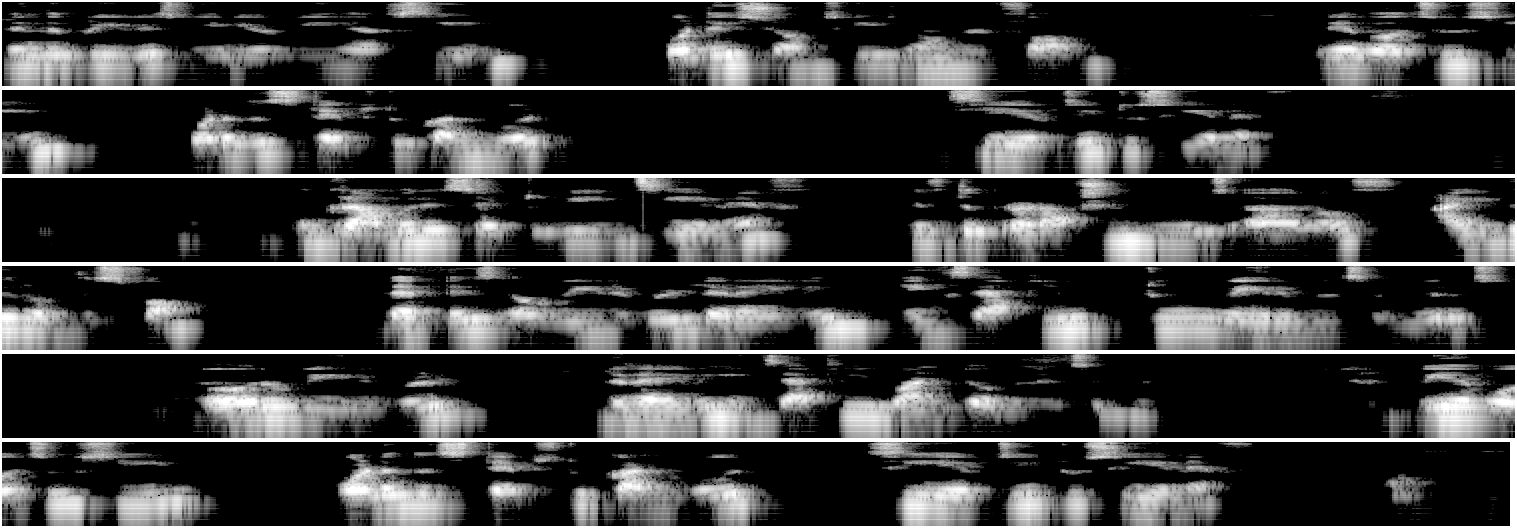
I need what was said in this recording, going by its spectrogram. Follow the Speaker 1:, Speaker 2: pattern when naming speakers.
Speaker 1: In the previous video, we have seen what is Chomsky's normal form. We have also seen what are the steps to convert CFG to CNF. A grammar is said to be in CNF if the production rules are of either of this form. That is, a variable deriving exactly two variable symbols or a variable deriving exactly one terminal symbol. We have also seen what are the steps to convert CFG to CNF.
